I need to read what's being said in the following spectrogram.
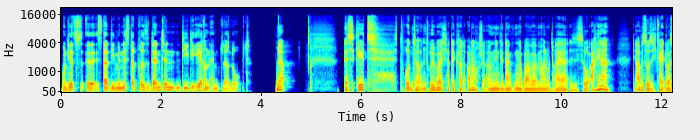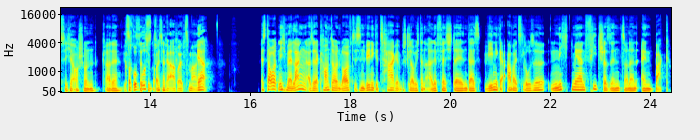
Und jetzt äh, ist da die Ministerpräsidentin, die die Ehrenämtler lobt. Ja, es geht drunter und drüber. Ich hatte gerade auch noch irgendeinen Gedanken, aber bei Malu Dreier ist es so. Ach ja, die Arbeitslosigkeit. Du hast dich ja auch schon gerade ist robust geäußert. der Arbeitsmarkt. Ja, es dauert nicht mehr lang, also der Countdown läuft, es sind wenige Tage, bis, glaube ich, dann alle feststellen, dass wenige Arbeitslose nicht mehr ein Feature sind, sondern ein Bug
